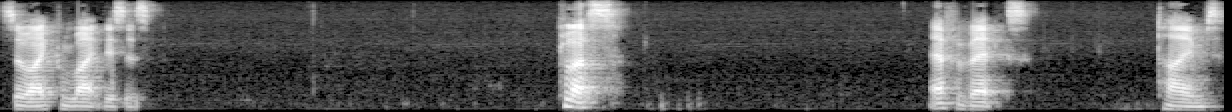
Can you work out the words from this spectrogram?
So I can write this as plus f of x times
